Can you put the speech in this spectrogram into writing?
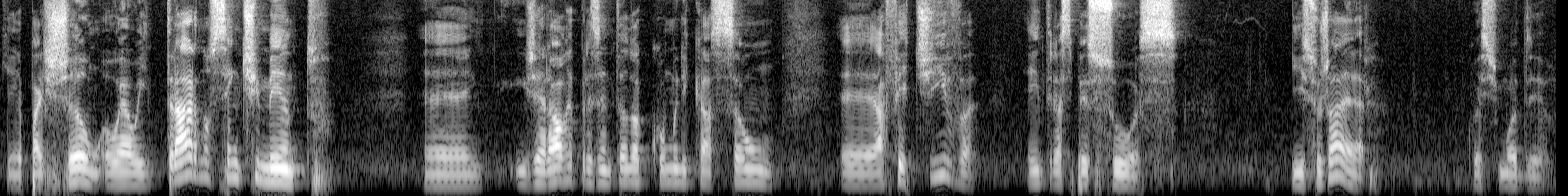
que é paixão, ou é o entrar no sentimento, é, em geral representando a comunicação é, afetiva entre as pessoas. Isso já era com este modelo.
